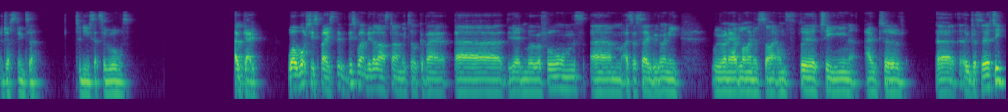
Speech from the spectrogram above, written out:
adjusting to to new sets of rules. Okay, well, watch this space. This won't be the last time we talk about uh, the Edinburgh reforms. Um, as I say, we've only we've only had line of sight on 13 out of uh, over 30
